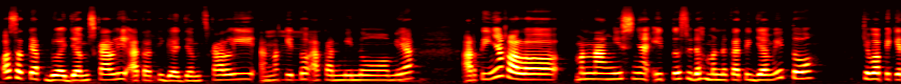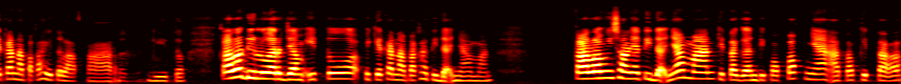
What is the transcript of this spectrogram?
Oh setiap dua jam sekali atau tiga jam sekali anak itu akan minum ya. Iya. Artinya kalau menangisnya itu sudah mendekati jam itu coba pikirkan apakah itu lapar Betul. gitu kalau di luar jam itu pikirkan apakah tidak nyaman kalau misalnya tidak nyaman, kita ganti popoknya atau kita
